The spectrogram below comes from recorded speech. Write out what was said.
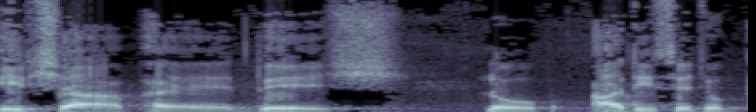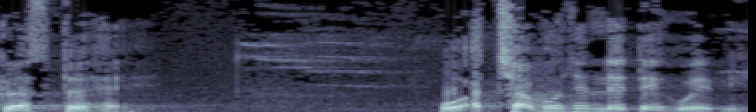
ईर्ष्या, भय, द्वेष लोभ आदि से जो ग्रस्त है, वो अच्छा भोजन लेते हुए भी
